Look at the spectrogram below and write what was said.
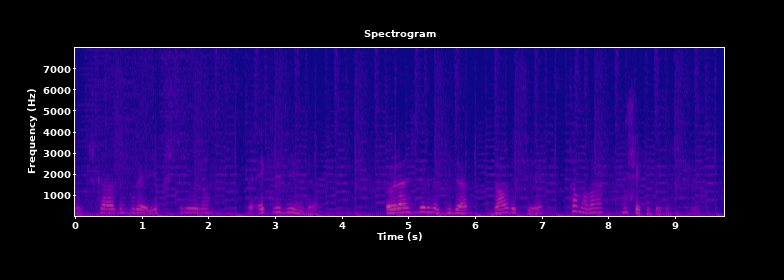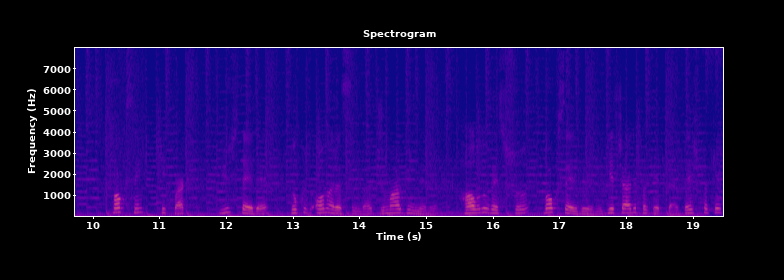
bunu çıkardım, buraya yapıştırıyorum ve eklediğimde öğrencilerime giden davetiye tam olarak bu şekilde gözüküyor. Boxing Kickbox 100 TL 9-10 arasında Cuma günleri havlu ve su, boks eldiveni, geçerli paketler 5 paket,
